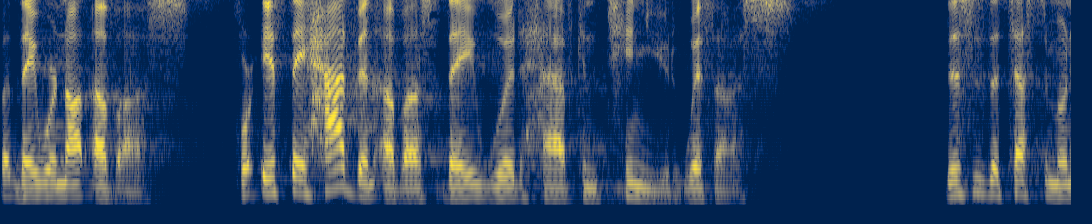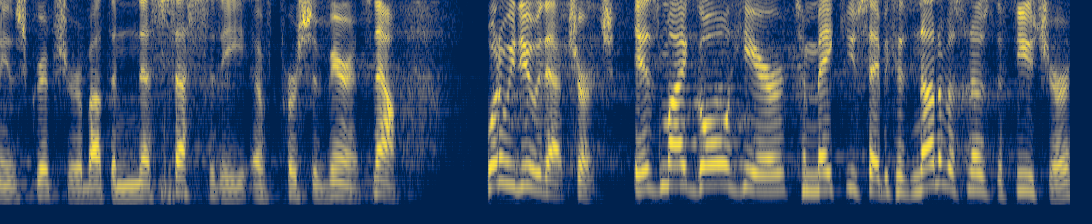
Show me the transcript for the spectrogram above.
but they were not of us. For if they had been of us, they would have continued with us. This is the testimony of Scripture about the necessity of perseverance. Now, What do we do with that, church? Is my goal here to make you say, because none of us knows the future,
